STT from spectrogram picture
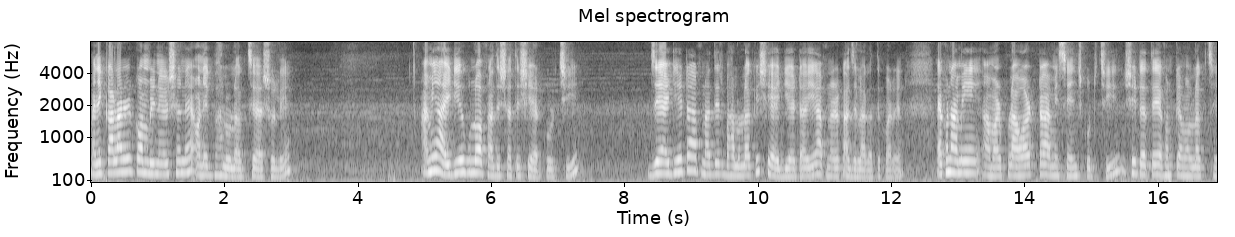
মানে কালারের কম্বিনেশনে অনেক ভালো লাগছে আসলে। আমি আইডিয়াগুলো আপনাদের সাথে শেয়ার করছি। যে আইডিয়াটা আপনাদের ভালো লাগে সেই আইডিয়াটাই আপনারা কাজে লাগাতে পারেন। এখন আমি আমার ফ্লাওয়ারটা আমি চেঞ্জ করছি। সেটাতে এখন কেমন লাগছে?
